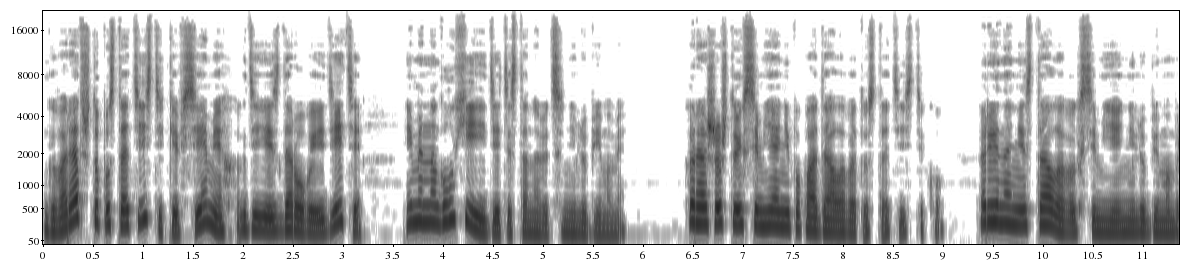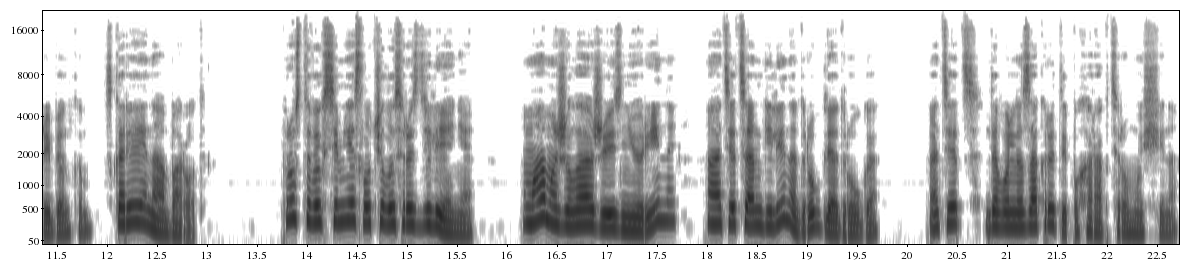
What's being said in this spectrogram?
Говорят, что по статистике в семьях, где есть здоровые дети, именно глухие дети становятся нелюбимыми. Хорошо, что их семья не попадала в эту статистику. Рина не стала в их семье нелюбимым ребенком, скорее наоборот. Просто в их семье случилось разделение. Мама жила жизнью Рины, а отец и Ангелина друг для друга. Отец — довольно закрытый по характеру мужчина.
